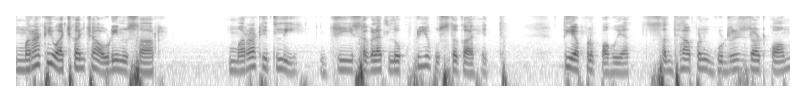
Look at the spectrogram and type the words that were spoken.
मराठी वाचकांच्या आवडीनुसार मराठीतली जी सगळ्यात लोकप्रिय पुस्तकं आहेत ती आपण पाहूयात. सध्या आपण गुडरीज डॉट कॉम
